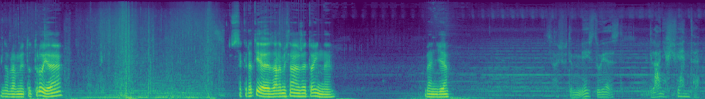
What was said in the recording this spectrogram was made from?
Dobra, mnie to truje. Sekret jest, ale myślałem, że to inny. Będzie. Coś w tym miejscu jest dla nich święte.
